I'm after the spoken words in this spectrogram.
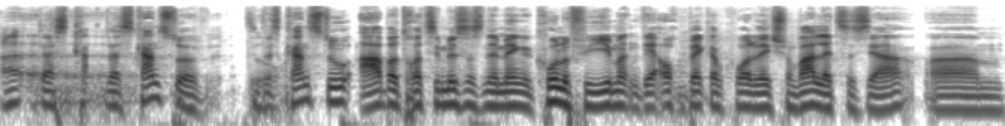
äh, Das, kann, das kannst du, so. das kannst du, aber trotzdem ist das eine Menge Kohle für jemanden, der auch Backup-Quarterback schon war letztes Jahr. Ähm,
